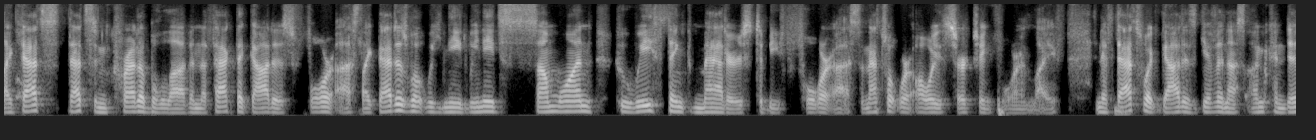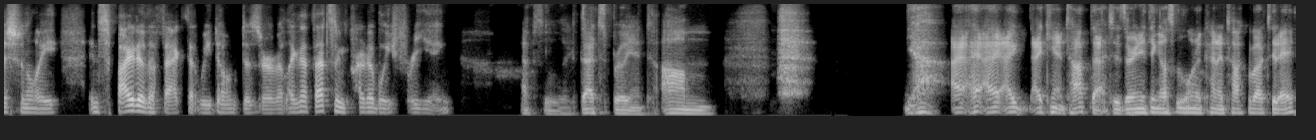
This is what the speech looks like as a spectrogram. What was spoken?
like that's that's incredible love and the fact that god is for us like that is what we need. We need someone who we think matters to be for us and that's what we're always searching for in life. And if that's what god has given us unconditionally in spite of the fact that we don't deserve it like that that's incredibly freeing. Absolutely. That's brilliant. Um yeah I, I i i can't top that. Is there anything else we want to kind of talk about today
